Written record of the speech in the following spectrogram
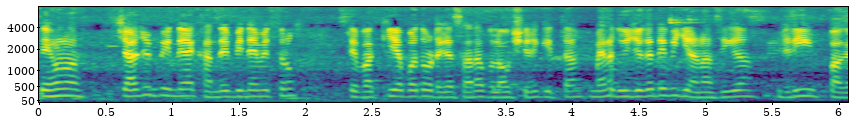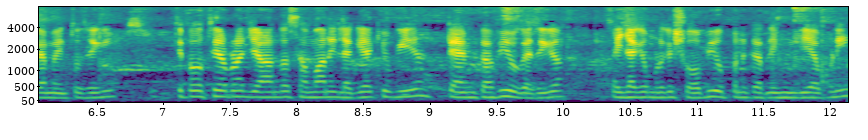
ਤੇ ਹੁਣ ਚਾਹ ਜੋ ਪੀਨੇ ਆ ਖਾਂਦੇ ਪੀਨੇ ਮਿੱਤਰੋ। ਤੇ ਬਾਕੀ ਆਪਾਂ ਤੁਹਾਡੇ ਨਾਲ ਸਾਰਾ ਵਲੌਗ ਸ਼ੇਅਰ ਕੀਤਾ। ਮੈਂ ਨਾ ਦੂਜੀ ਜਗ੍ਹਾ ਤੇ ਵੀ ਜਾਣਾ ਸੀਗਾ ਜਿਹੜੀ ਪਾਗਾਮੈਂਟੋ ਸੀਗੀ। ਤੇ ਪਰ ਉੱਥੇ ਆਪਣਾ ਜਾਣ ਦਾ ਸਮਾਂ ਨਹੀਂ ਲੱਗਿਆ ਕਿਉਂਕਿ ਟਾਈਮ ਕਾਫੀ ਹੋ ਗਿਆ ਸੀਗਾ। ਅਸੀਂ ਜਾ ਕੇ ਮੁੜ ਕੇ ਸ਼ੋਪ ਵੀ ਓਪਨ ਕਰਨੀ ਹੁੰਦੀ ਹੈ ਆਪਣੀ,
